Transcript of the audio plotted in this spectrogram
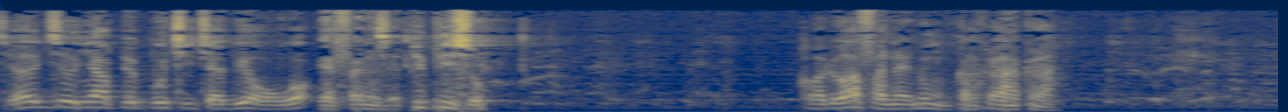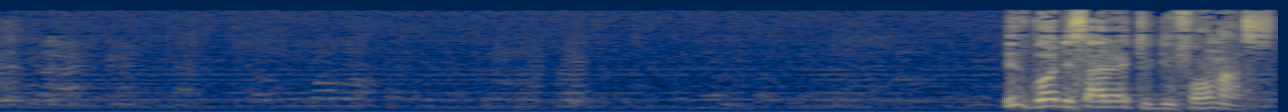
sɛ onya pepo kyikyɛ bi ɔwɔ ɛfɛ no sɛ pipi so. Ɔde wafa n'anum kakrakra. If god decided to deform us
